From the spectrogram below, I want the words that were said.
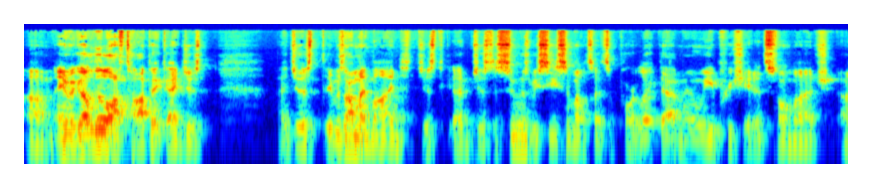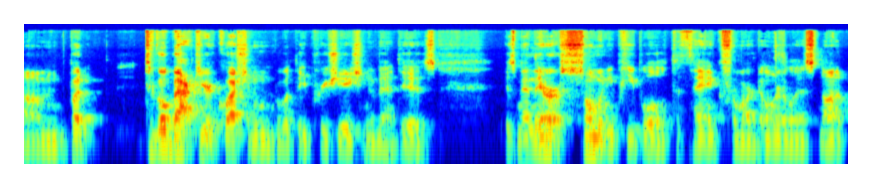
um anyway, got a little off topic. I just I just it was on my mind. Just uh, just as soon as we see some outside support like that, man, we appreciate it so much. Um, but to go back to your question, what the appreciation event is, is man, there are so many people to thank from our donor list, not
